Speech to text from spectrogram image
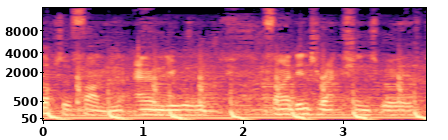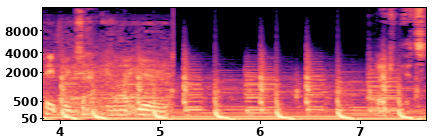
lot of fun, and you will find interactions with people exactly like you. Like it's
